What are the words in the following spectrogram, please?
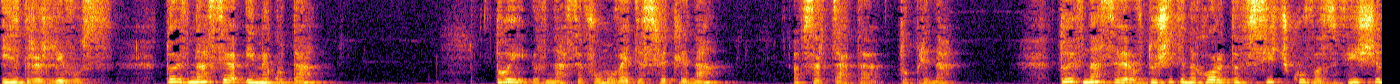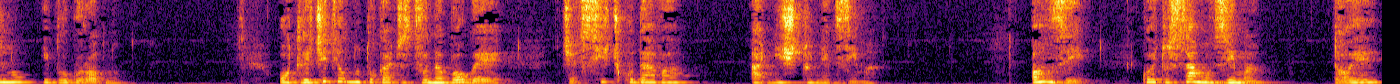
и издръжливост, той внася и мекота, той внася в умовете светлина, а в сърцата топлина. Той внася в душите на хората всичко възвишено и благородно. Отличителното качество на Бога е, че всичко дава, а нищо не взима. Онзи, който само взима, той е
